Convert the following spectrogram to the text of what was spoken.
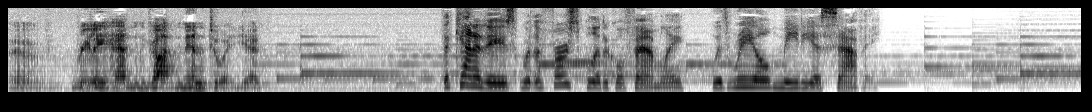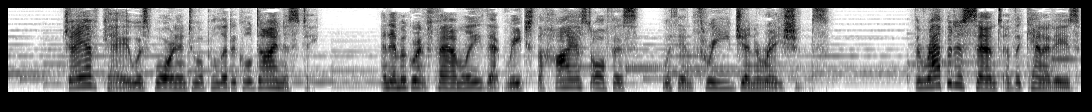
uh, really hadn't gotten into it yet. The Kennedys were the first political family with real media savvy. JFK was born into a political dynasty an immigrant family that reached the highest office within three generations. The rapid ascent of the Kennedys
